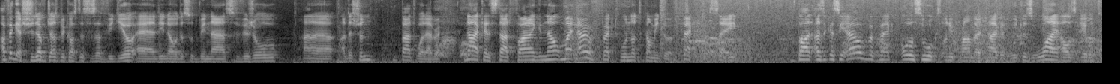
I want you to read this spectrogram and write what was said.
I think I should have just because this is a video and you know this would be nice visual uh, addition, but whatever. Now I can start firing. Now my arrow effect will not come into effect per se, but as you can see, arrow effect also works on your primary target, which is why I was able to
